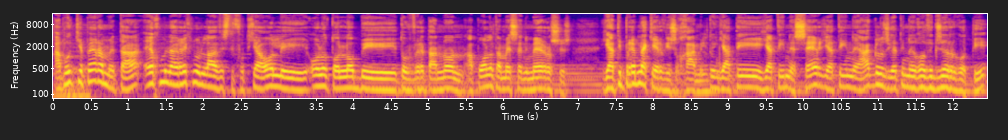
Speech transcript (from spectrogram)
από εκεί και πέρα μετά έχουμε να ρίχνουν λάδι στη φωτιά όλοι, όλο το λόμπι των Βρετανών από όλα τα μέσα ενημέρωσης γιατί πρέπει να κερδίσει ο Χάμιλτον, γιατί, γιατί είναι Σερ, γιατί είναι Άγγλος, γιατί είναι εγώ δεν ξέρω εγώ τι.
